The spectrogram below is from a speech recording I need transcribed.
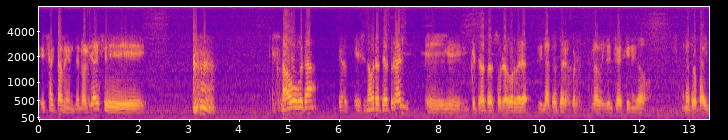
Exactamente, en realidad es, eh, es una obra es una obra teatral eh, que trata sobre la, de la, la trata de la, violencia de género en nuestro país.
